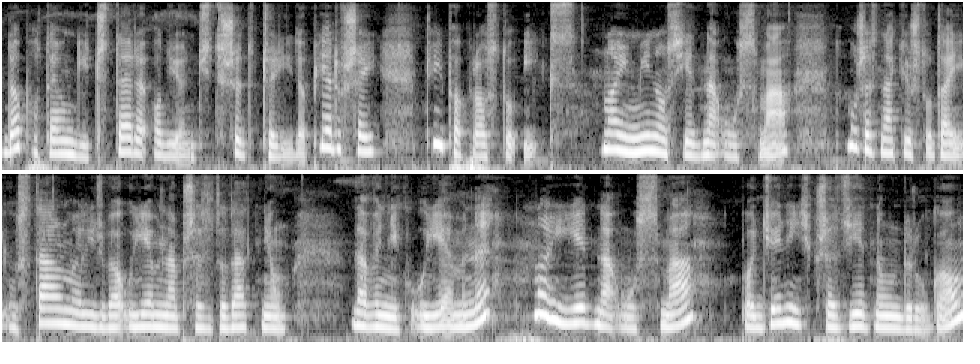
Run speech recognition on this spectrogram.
do potęgi 4 odjąć 3, czyli do pierwszej, czyli po prostu x. No i minus 1 ósma, to może znak już tutaj ustalmy, liczba ujemna przez dodatnią da wynik ujemny. No i 1 ósma podzielić przez jedną drugą,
